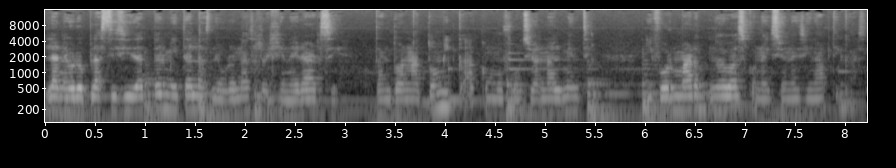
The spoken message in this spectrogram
La neuroplasticidad permite a las neuronas regenerarse, tanto anatómica como funcionalmente, y formar nuevas conexiones sinápticas.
